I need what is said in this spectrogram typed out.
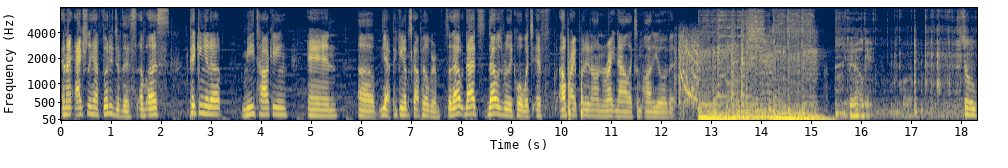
And I actually have footage of this, of us picking it up, me talking, and uh, yeah, picking up Scott Pilgrim. So that that's that was really cool. Which if I'll probably put it on right now, like some audio of it. Okay. So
